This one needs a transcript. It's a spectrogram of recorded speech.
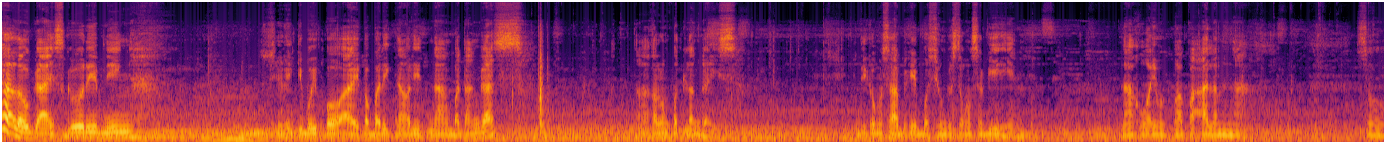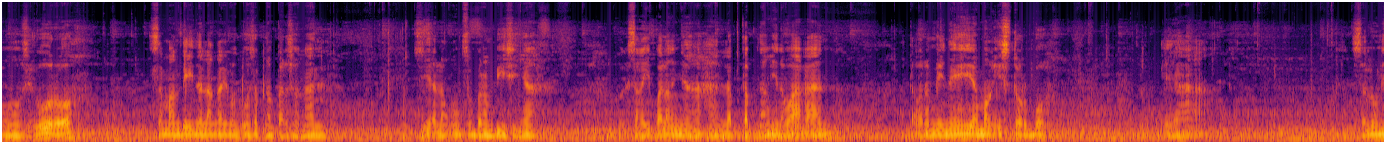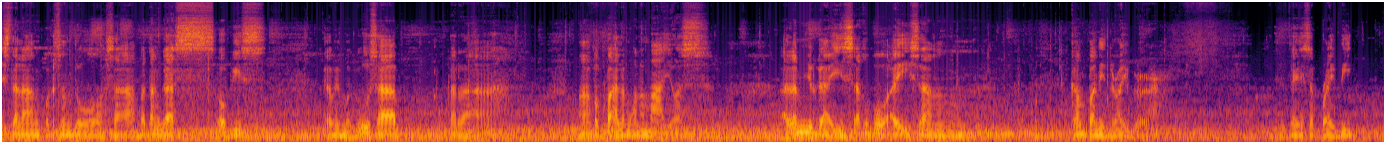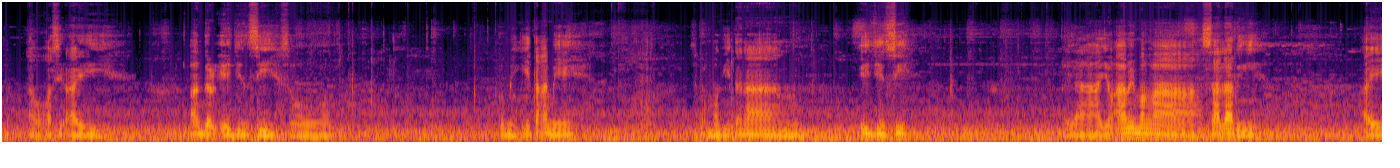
Hello guys, good evening. Si Ricky Boy po ay pabalik na ulit ng Batangas. Nakakalungkot lang guys. Hindi ko masabi kay boss yung gusto kong sabihin na ako ay magpapaalam na. So siguro sa Monday na lang kami mag-usap ng personal. Kasi alam kong sobrang busy niya. Pagsakay pa lang niya, laptop na ang hinawakan. At ako na may nahihiyang mga istorbo. Kaya sa lunis na lang pagsundo ko sa Batangas office kami mag-uusap para makapagpaalam ko ng maayos. Alam nyo guys, ako po ay isang company driver. Dito tayo sa private. Ako kasi ay under agency. So, kumikita kami sa pamagitan ng agency. Kaya yung aming mga salary ay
